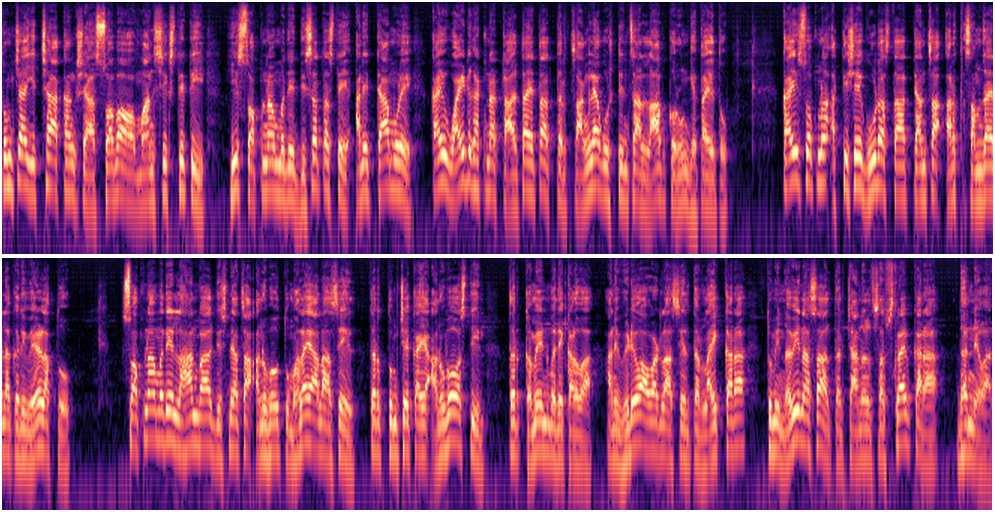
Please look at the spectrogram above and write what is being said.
तुमच्या इच्छा आकांक्षा स्वभाव मानसिक स्थिती ही स्वप्नामध्ये दिसत असते आणि त्यामुळे काही वाईट घटना टाळता येतात तर चांगल्या गोष्टींचा लाभ करून घेता येतो. काही स्वप्न अतिशय गूढ असतात त्यांचा अर्थ समजायला कधी वेळ लागतो. स्वप्नामध्ये लहान बाळ दिसण्याचा अनुभव तुम्हालाही आला असेल तर तुमचे काही अनुभव असतील. तर कमेंटमध्ये कळवा. आणि व्हिडिओ आवडला असेल तर लाईक करा. तुम्ही नवीन असाल तर चॅनल सबस्क्राईब करा. धन्यवाद.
